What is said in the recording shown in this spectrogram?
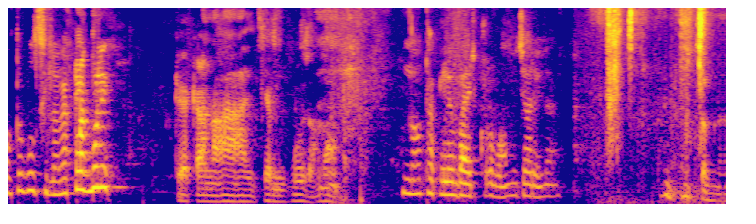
কত বলছিলাম? এক লাখ বলি। টাকা নাই কেমন বোঝামো? না থাকলে বাইর করব আমি জানি না। বুঝতাম না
